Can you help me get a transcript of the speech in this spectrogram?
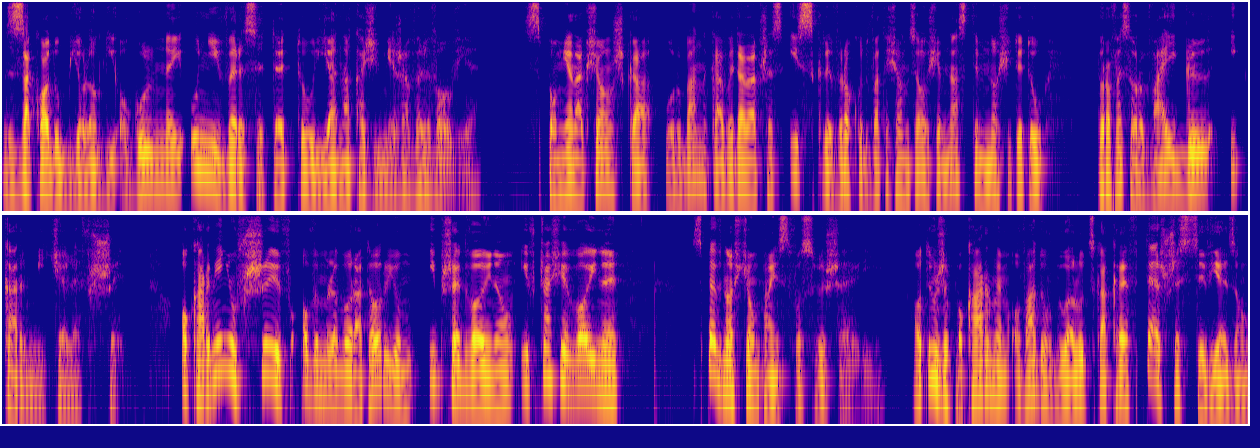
z Zakładu Biologii Ogólnej Uniwersytetu Jana Kazimierza w Lwowie. Wspomniana książka Urbanka, wydana przez Iskry w roku 2018, nosi tytuł Profesor Weigl i karmiciele wszy. O karmieniu wszy w owym laboratorium i przed wojną, i w czasie wojny z pewnością Państwo słyszeli. O tym, że pokarmem owadów była ludzka krew, też wszyscy wiedzą.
